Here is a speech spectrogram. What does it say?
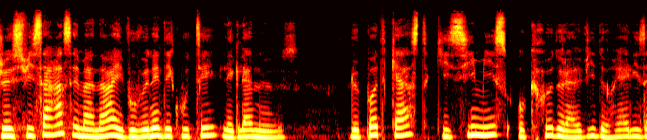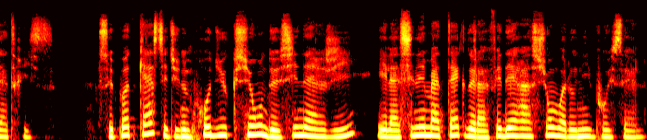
Je suis Sarah Semana et vous venez d'écouter Les Glaneuses, le podcast qui s'immisce au creux de la vie de réalisatrice. Ce podcast est une production de Synergie et la Cinémathèque de la Fédération Wallonie-Bruxelles.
